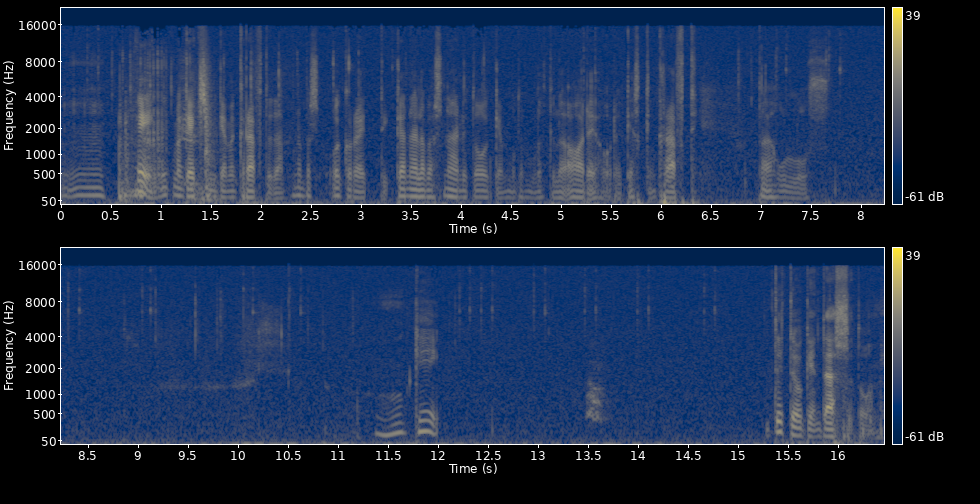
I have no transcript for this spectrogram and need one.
Mm. Hei, nyt mä keksin mikä me craftataan. Mennäpäs oikoreitti. Käännelläpäs nää nyt oikein, muuten mulle tulee ADHD kesken crafti. Tai hulluus. Okei. Okay. Te ette oikein tässä toimi.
